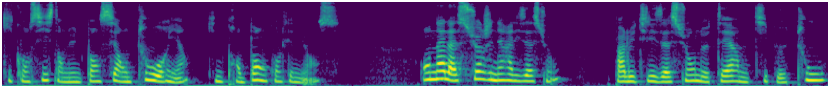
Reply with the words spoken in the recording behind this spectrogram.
qui consiste en une pensée en tout ou rien, qui ne prend pas en compte les nuances. On a la surgénéralisation, par l'utilisation de termes type tout,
